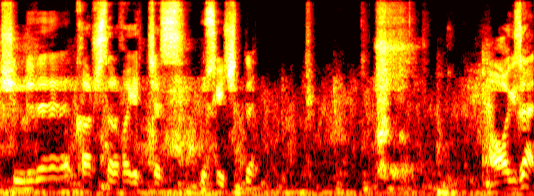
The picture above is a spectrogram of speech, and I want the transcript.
Şimdi de karşı tarafa geçeceğiz. Buz geçitte. Hava güzel.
